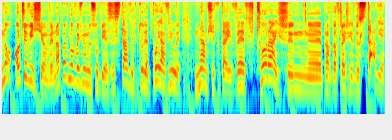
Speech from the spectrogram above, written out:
No, oczywiście, mówię, na pewno weźmiemy sobie zestawy, które pojawiły nam się tutaj we wczorajszym, e, prawda, wczorajszej dostawie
